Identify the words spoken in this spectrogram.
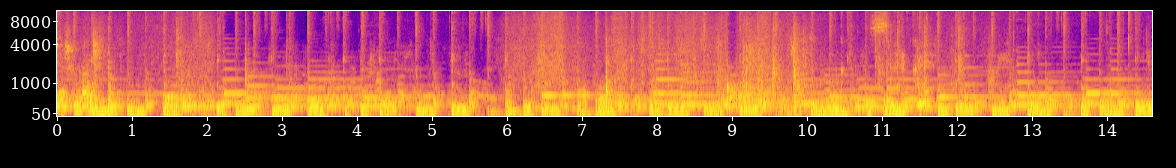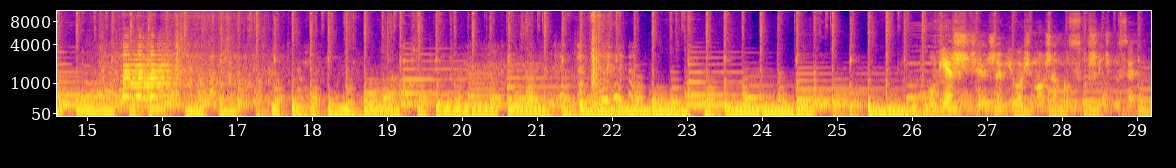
Sięgniesz chyba. Uwierzcie, że miłość może osuszyć łzy.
